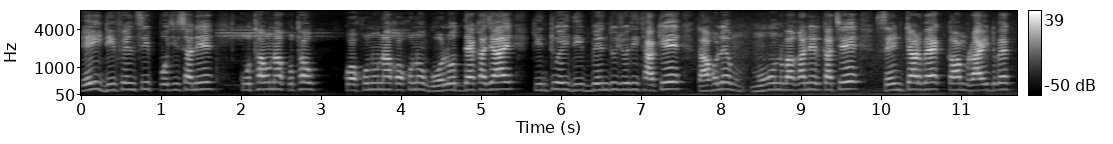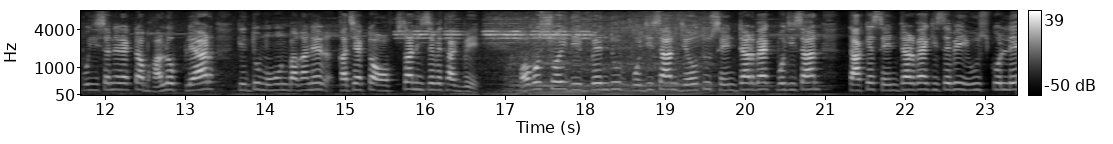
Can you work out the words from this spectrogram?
এই ডিফেন্সিভ পজিশানে কোথাও না কোথাও কখনো না কখনো গলদ দেখা যায়। কিন্তু এই দিব্যেন্দু যদি থাকে, তাহলে মোহনবাগানের কাছে centre back cum right back পজিশনের একটা ভালো প্লেয়ার কিন্তু মোহনবাগানের কাছে একটা অপশান হিসেবে থাকবে। অবশ্যই দিব্যেন্দুর পজিশান যেহেতু সেন্টার ব্যাক পজিশান তাকে সেন্টার ব্যাক হিসেবে ইউজ করলে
